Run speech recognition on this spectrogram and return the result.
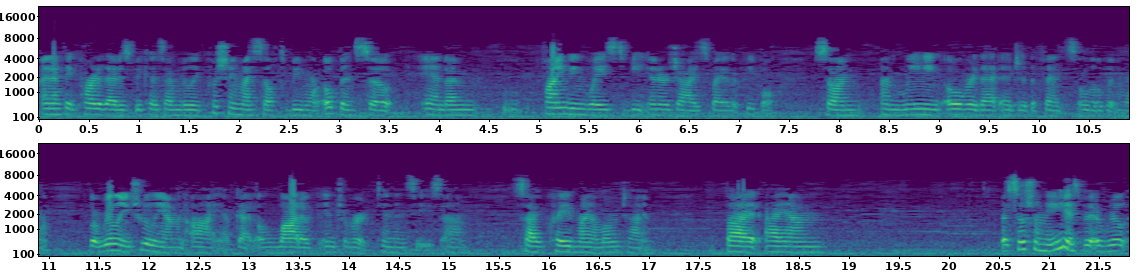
and I think part of that is because I'm really pushing myself to be more open. So, and I'm finding ways to be energized by other people. So I'm I'm leaning over that edge of the fence a little bit more. But really and truly, I'm an I. I've got a lot of introvert tendencies. Um, so I crave my alone time. But I. Um, but social media is a real,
